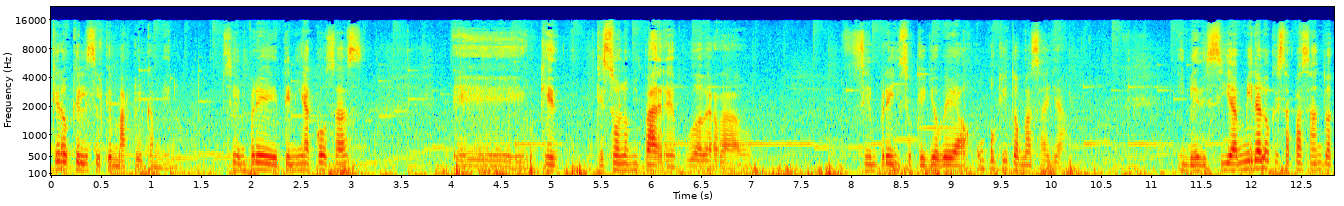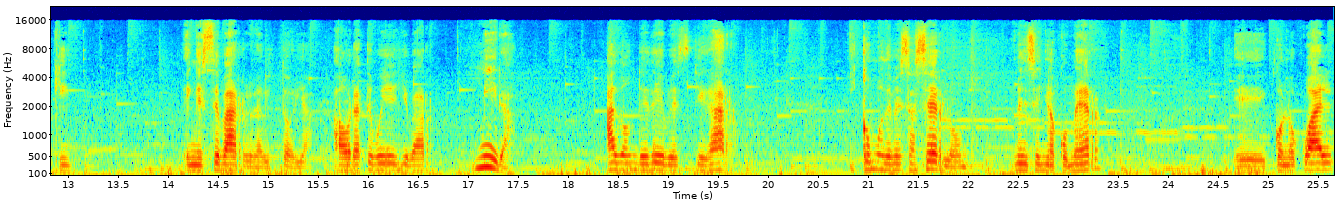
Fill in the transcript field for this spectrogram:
Creo que él es el que marca el camino. Siempre tenía cosas eh, que, que solo mi padre pudo haber dado. Siempre hizo que yo vea un poquito más allá. Y me decía, mira lo que está pasando aquí, en este barrio, La Victoria. Ahora te voy a llevar, mira, a dónde debes llegar cómo debes hacerlo. Me enseñó a comer, eh, con lo cual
